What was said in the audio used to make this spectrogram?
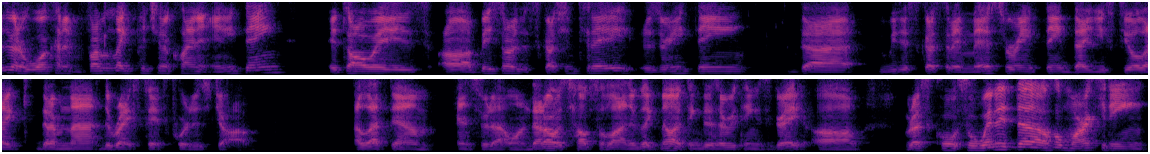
doesn't matter what kind of if I'm like pitching a client in anything, it's always uh based on our discussion today, is there anything that we discussed that I missed or anything that you feel like that I'm not the right fit for this job? I let them answer that one. That always helps a lot. And they're like, no, I think that everything is great. Um, but that's cool. So when did the whole marketing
